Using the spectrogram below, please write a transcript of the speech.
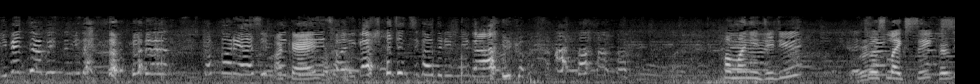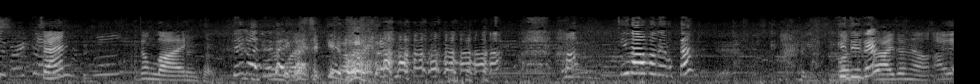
이벤트 하고 있습니다. 떡거리 하신 분들 오케이. 저희가 사진 찍어드립니다. 이거. How many did you? It was like six, ten? Don't lie. 내가 내가 이거 해줄게. tina 한번 해볼까? Can you do that? I don't know. I,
